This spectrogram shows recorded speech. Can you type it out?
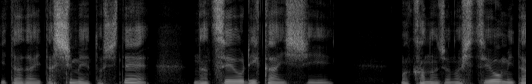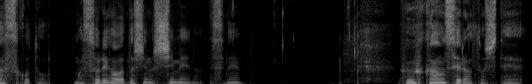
いただいた使命として夏江を理解し、まあ、彼女の必要を満たすこと、まあ、それが私の使命なんですね。夫婦カウンセラーとして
